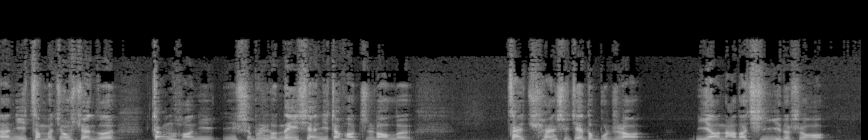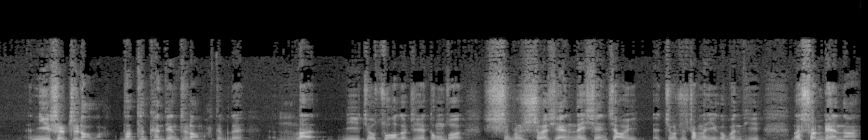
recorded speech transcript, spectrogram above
呃，你怎么就选择？正好你你是不是有内线？你正好知道了，在全世界都不知道你要拿到七亿的时候，你是知道了，那他肯定知道嘛，对不对？那你就做了这些动作，是不是涉嫌内线交易？就是这么一个问题。那顺便呢，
